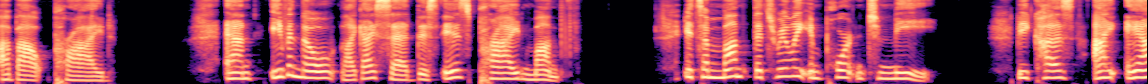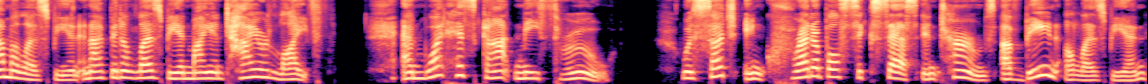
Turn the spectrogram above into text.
about pride. And even though, like I said, this is Pride Month, it's a month that's really important to me because I am a lesbian and I've been a lesbian my entire life. And what has gotten me through was such incredible success in terms of being a lesbian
